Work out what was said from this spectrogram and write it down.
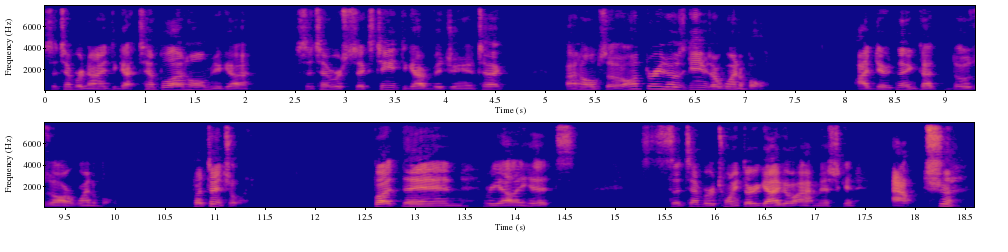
September 9th, you got Temple at home. You got September 16th, you got Virginia Tech at home. So all three of those games are winnable. I do think that those are winnable, potentially. But then reality hits. September 23rd, you got to go at Michigan. Ouch.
